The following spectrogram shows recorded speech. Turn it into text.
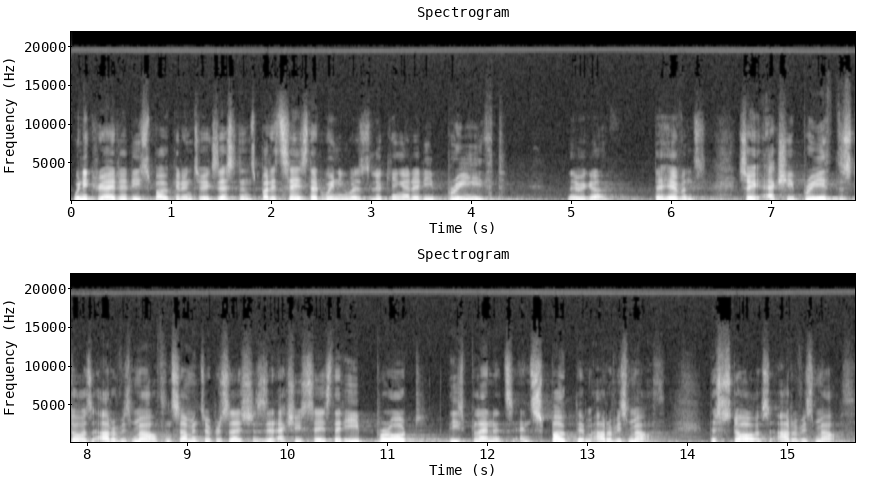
when He created He spoke it into existence. But it says that when He was looking at it, He breathed. There we go. The heavens. So he actually breathed the stars out of his mouth. In some interpretations, it actually says that he brought these planets and spoke them out of his mouth the stars out of his mouth.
